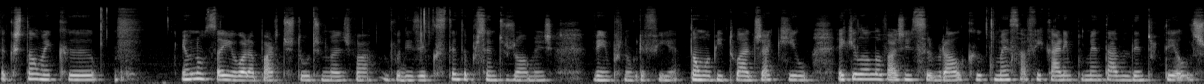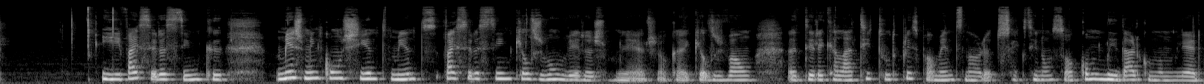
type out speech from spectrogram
A questão é que eu não sei agora a parte de estudos, mas vá, vou dizer que 70% dos homens veem pornografia, estão habituados àquilo. Aquilo é lavagem cerebral que começa a ficar implementada dentro deles e vai ser assim que, mesmo inconscientemente, vai ser assim que eles vão ver as mulheres, ok? Que eles vão uh, ter aquela atitude, principalmente na hora do sexo e não só, como lidar com uma mulher,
